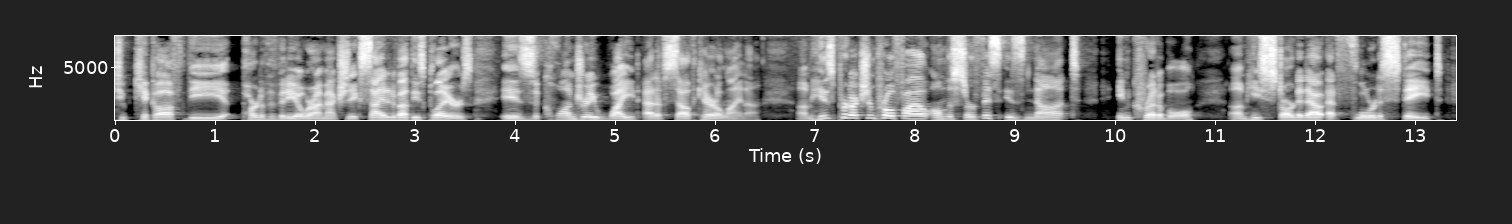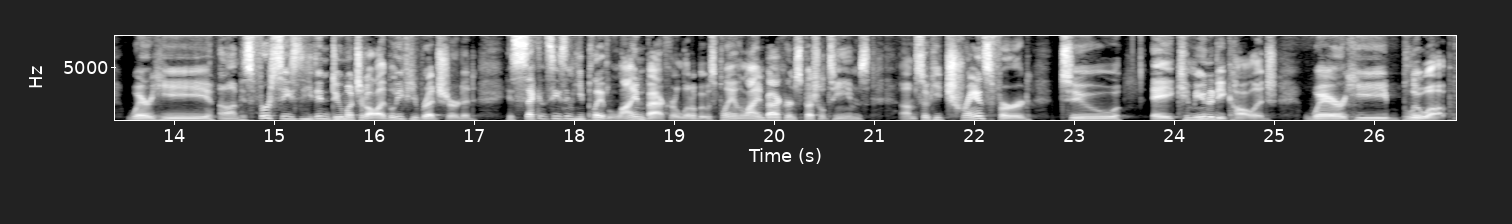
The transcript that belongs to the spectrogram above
to kick off the part of the video where I'm actually excited about these players, is Zaquandre White out of South Carolina. Um, his production profile on the surface is not incredible. Um, he started out at Florida State, where he um, his first season he didn't do much at all. I believe he redshirted. His second season he played linebacker a little bit, was playing linebacker and special teams. Um, so he transferred to a community college where he blew up.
